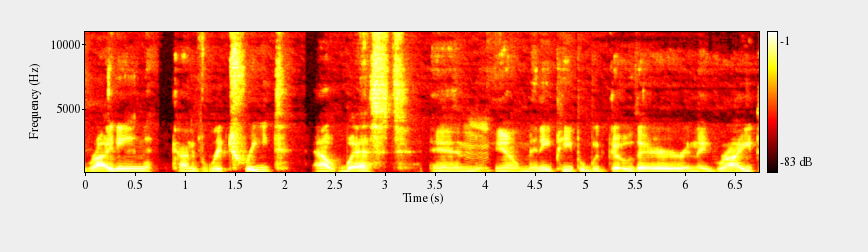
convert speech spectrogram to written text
writing kind of retreat out west. And, mm-hmm. you know, many people would go there and they'd write,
